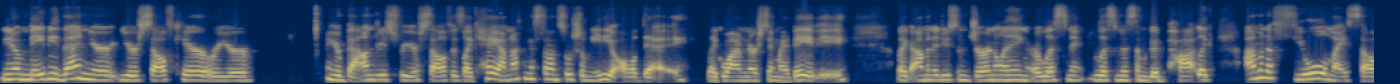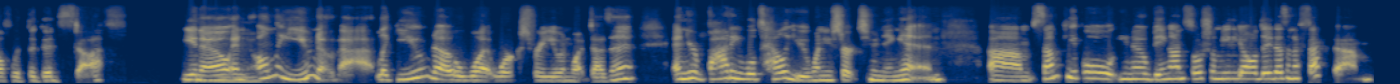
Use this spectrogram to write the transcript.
You know maybe then your your self-care or your your boundaries for yourself is like hey i'm not going to sit on social media all day like while I'm nursing my baby. Like I'm going to do some journaling or listening listen to some good pot. Like I'm going to fuel myself with the good stuff. you know, mm. and only you know that. Like, you know what works for you and what doesn't. And your body will tell you when you start tuning in. Um, some people, you know, being on social media all day doesn't affect them.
